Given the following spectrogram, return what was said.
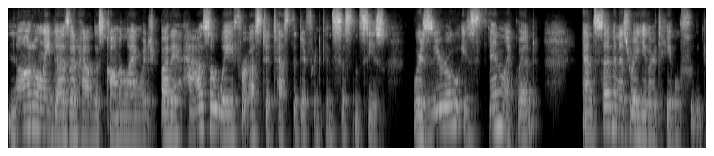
not only does it have this common language, but it has a way for us to test the different consistencies where zero is thin liquid and seven is regular table food.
